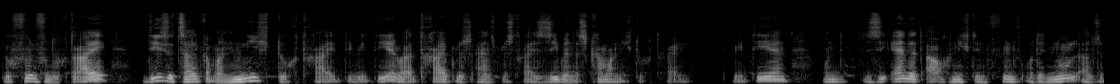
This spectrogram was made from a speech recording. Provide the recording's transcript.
durch 5 und durch 3 diese Zahl kann man nicht durch 3 dividieren, weil 3 plus 1 plus 3 ist 7, das kann man nicht durch 3 dividieren. Und sie endet auch nicht in 5 oder 0, also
